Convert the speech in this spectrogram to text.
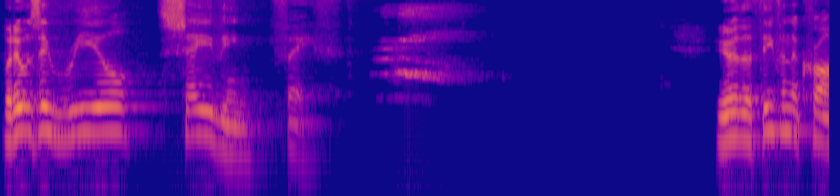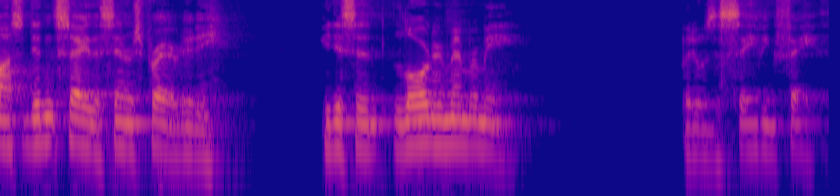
But it was a real saving faith. You know, the thief on the cross didn't say the sinner's prayer, did he? He just said, Lord, remember me. But it was a saving faith.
